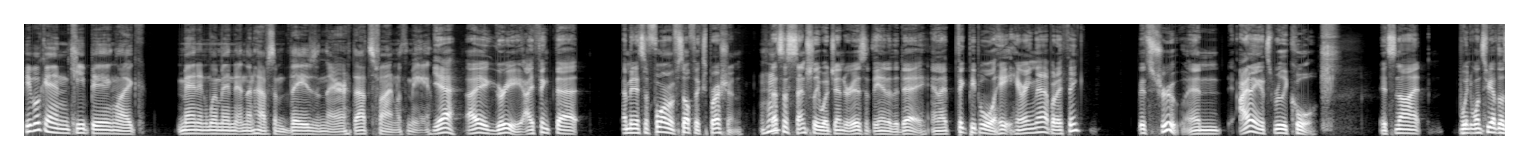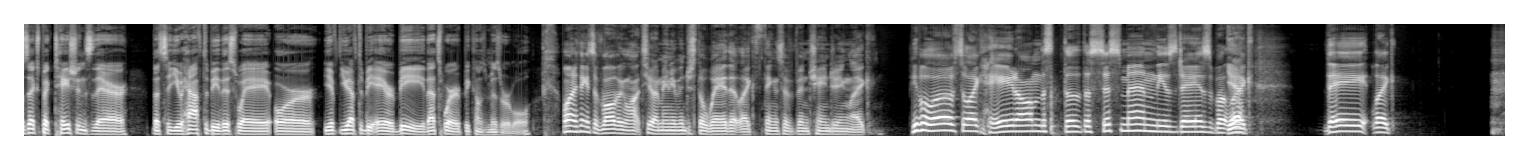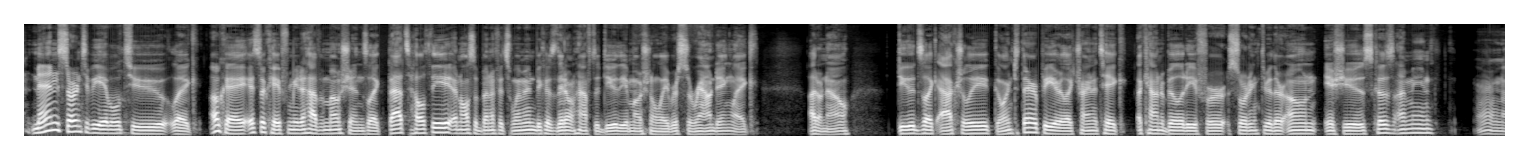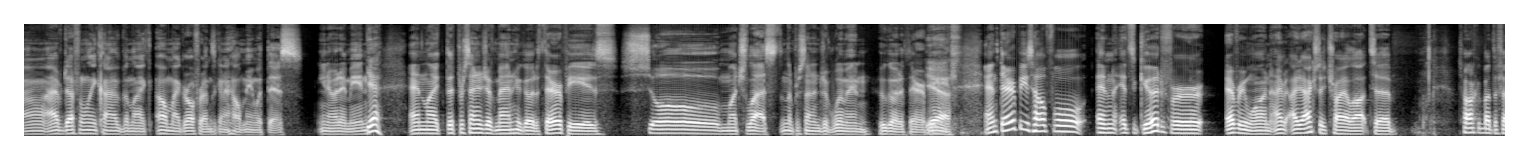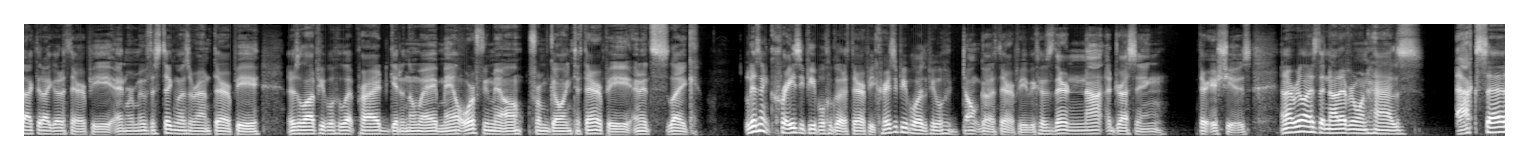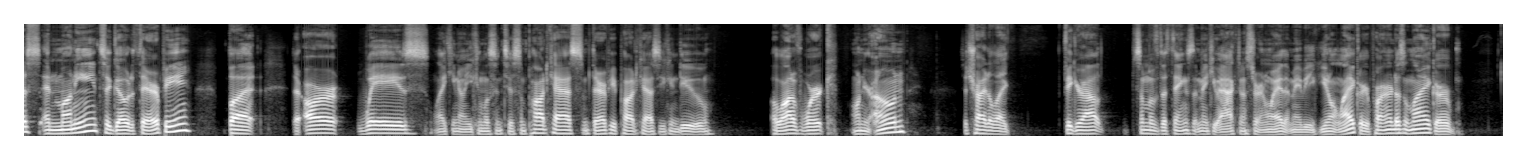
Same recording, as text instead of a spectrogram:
people can keep being like men and women and then have some theys in there. That's fine with me. Yeah, I agree. I think that, I mean, it's a form of self expression. That's essentially what gender is at the end of the day. And I think people will hate hearing that, but I think it's true. And I think it's really cool. It's not, when once you have those expectations there that say you have to be this way or you have, you have to be A or B, that's where it becomes miserable. Well, I think it's evolving a lot too. I mean, even just the way that like things have been changing. Like people love to like hate on the the, the cis men these days, but Yeah. like they like men starting to be able to like okay it's okay for me to have emotions. Like that's healthy and also benefits women because they don't have to do the emotional labor surrounding like i don't know dudes like actually going to therapy or like trying to take accountability for sorting through their own issues. Because i mean i don't know. I've definitely kind of been like oh my girlfriend's gonna help me with this you know what i mean Yeah. and like the percentage of men who go to therapy is so much less than the percentage of women who go to therapy. Yeah. And therapy is helpful and it's good for everyone. I, I actually try a lot to talk about the fact that I go to therapy and remove the stigmas around therapy. There's a lot of people who let pride get in the way, male or female, from going to therapy. And it's like, it isn't crazy people who go to therapy. Crazy people are the people who don't go to therapy because they're not addressing their issues. And I realize that not everyone has access and money to go to therapy, but there are ways like, you know, you can listen to some podcasts, some therapy podcasts, you can do a lot of work on your own to try to like figure out some of the things that make you act in a certain way that maybe you don't like or your partner doesn't like or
